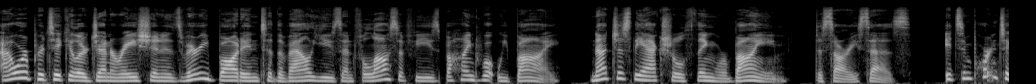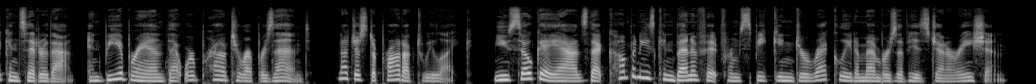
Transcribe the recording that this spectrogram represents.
Our particular generation is very bought into the values and philosophies behind what we buy not just the actual thing we're buying, Dasari says. It's important to consider that and be a brand that we're proud to represent. not just a product we like. Musoke adds that companies can benefit from speaking directly to members of his generation.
